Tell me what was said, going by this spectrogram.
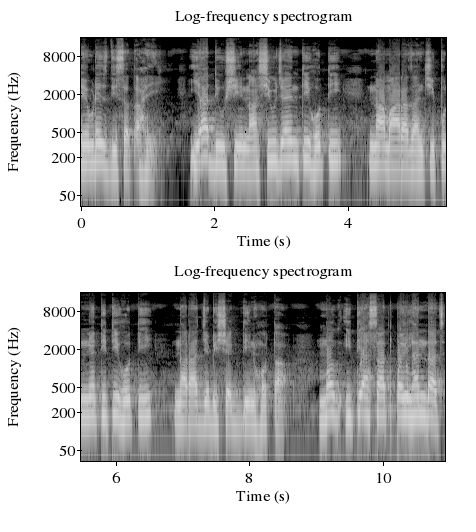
एवढेच दिसत आहे. या दिवशी ना शिवजयंती होती ना महाराजांची पुण्यतिथी होती ना राज्याभिषेक दिन होता. मग इतिहासात पहिल्यांदाच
